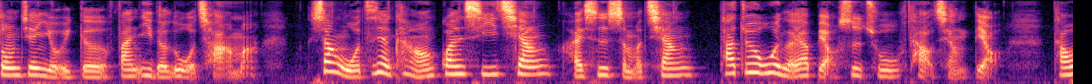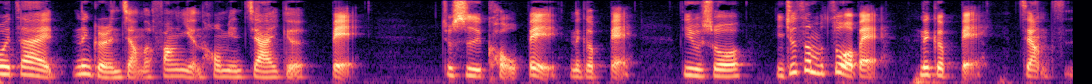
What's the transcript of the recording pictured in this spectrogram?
中间有一个翻译的落差嘛。像我之前看好像关西腔还是什么腔，他就为了要表示出他有腔调，他会在那个人讲的方言后面加一个呗，就是口背那个呗。例如说，你就这么做呗，那个呗这样子，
